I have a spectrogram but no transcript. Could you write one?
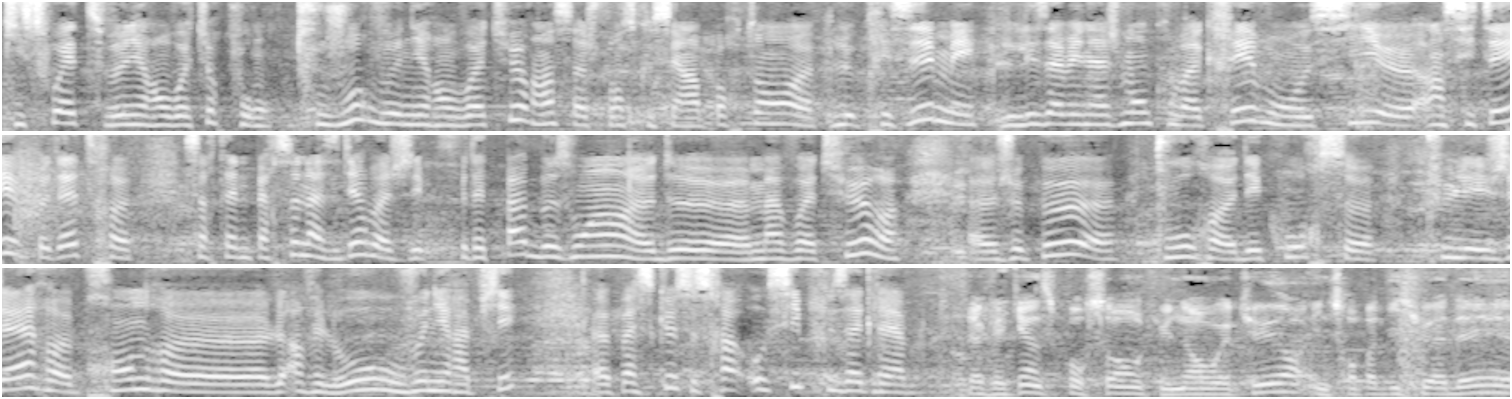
qui souhaitent venir en voiture pourront toujours venir en voiture. Hein, ça, je pense que c'est important de le préciser, mais les aménagements qu'on va créer vont aussi euh, inciter peut-être euh, certaines personnes à se dire bah, j'ai peut-être pas besoin euh, de ma voiture, je peux pour des courses plus légères prendre un vélo ou venir à pied parce que ce sera aussi plus agréable. C'est-à-dire que les 15% qui viennent en voiture, ils ne seront pas dissuadés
